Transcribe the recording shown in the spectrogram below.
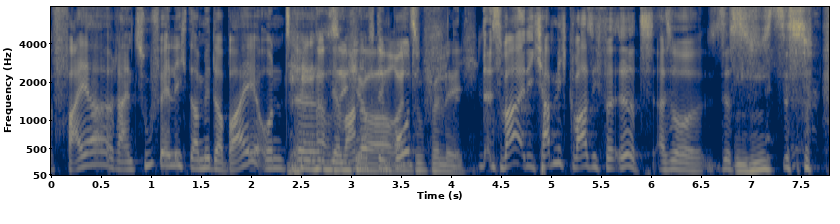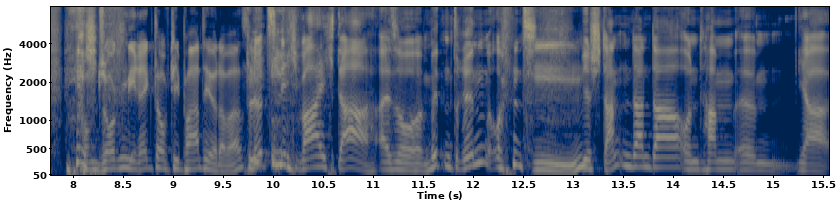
äh, Feier rein zufällig da mit dabei und äh, wir waren auf dem rein Boot. zufällig. Das war, ich habe mich quasi verirrt. Also das, Mhm. das Vom Joggen direkt auf die Party oder was? plötzlich war ich da, also mittendrin und wir standen dann da und haben ähm, ja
